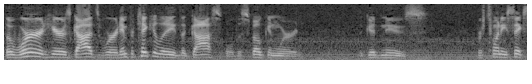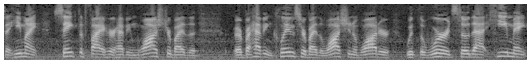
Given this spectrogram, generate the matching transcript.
The word here is God's word, and particularly the gospel, the spoken word, the good news. Verse 26, that he might sanctify her, having washed her by the, or by having cleansed her by the washing of water with the word, so that he may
